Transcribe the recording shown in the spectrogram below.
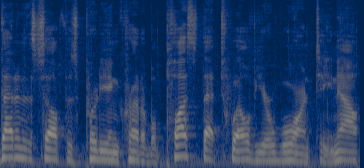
That in itself is pretty incredible. Plus that 12 year warranty. Now,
